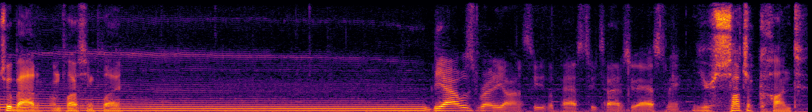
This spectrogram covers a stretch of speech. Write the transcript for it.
Too bad. I'm pressing play. Mm. Yeah, I was ready, honestly, the past two times you asked me. You're such a cunt.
